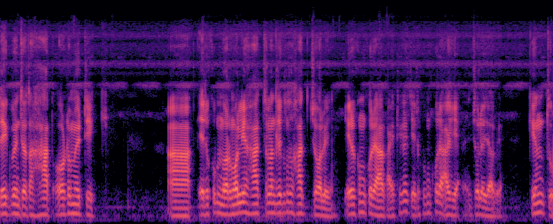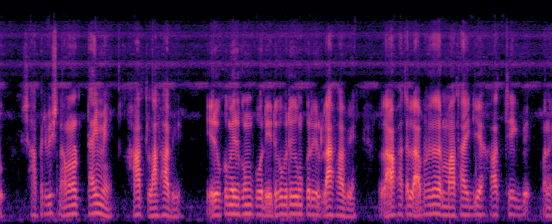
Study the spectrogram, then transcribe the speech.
দেখবেন যাতে হাত অটোমেটিক এরকম নর্মালি হাত চালানো কিন্তু হাত চলে। এরকম করে আগায়, ঠিক আছে? এরকম করে আগে চলে যাবে। কিন্তু সাপের বিষ নামানোর টাইমে হাত লাফাবে। এরকম এরকম করে, এরকম এরকম করে লাফাবে। লাফাতে লাফাতে তার মাথায় গিয়ে হাত ঠেকবে। মানে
